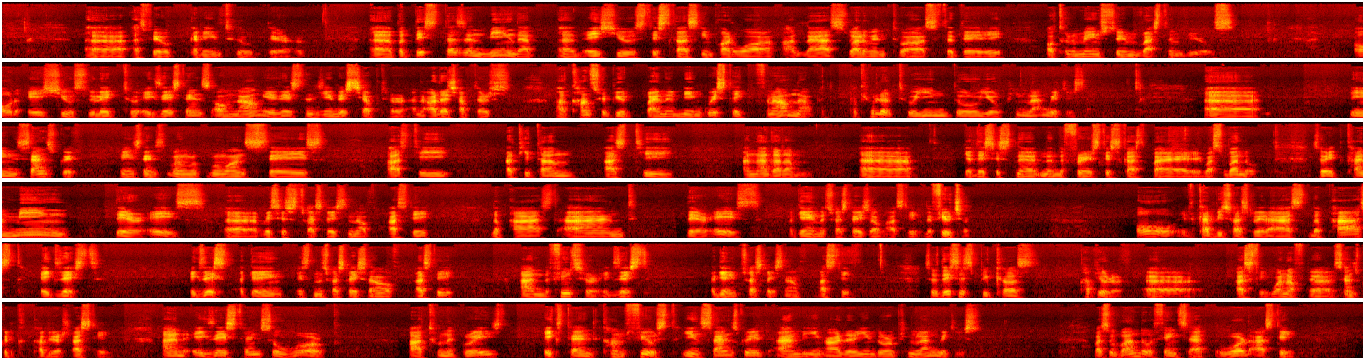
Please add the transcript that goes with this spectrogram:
uh, as we'll get into there. Uh, but this doesn't mean that uh, issues discussed in part one are less relevant to us today or to the mainstream Western views. All issues related to existence or non-existence in this chapter and other chapters are contributed by the linguistic phenomena peculiar to Indo-European languages. Uh, in Sanskrit, for instance, when, when one says asti atitam asti anagatam. Uh, yeah, this is the, the first discussed by Vasubandhu. So it can mean there is, uh, which is translation of asti, the past, and there is, again, the translation of asti, the future. Or it can be translated as the past exists. Exists, again, is the translation of asti, and the future exists, again, translation of asti. So this is because popular uh, asti, one of the Sanskrit copulars, asti, and existential verb are to a great extent confused in Sanskrit and in other Indo-European languages. Vasubandhu thinks that the word asti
